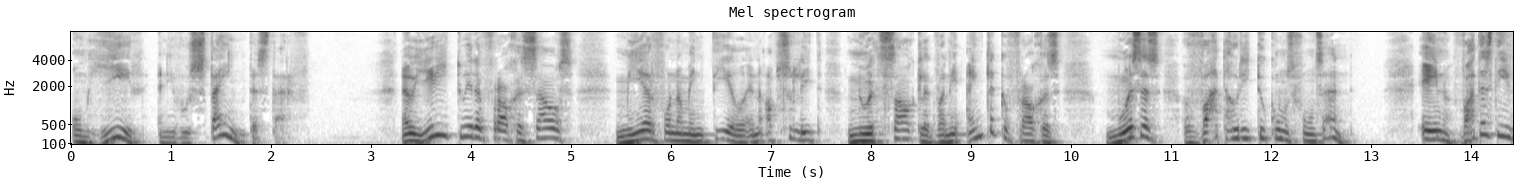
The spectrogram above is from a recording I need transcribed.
om hier in die woestyn te sterf? Nou hierdie tweede vraag is selfs meer fundamenteel en absoluut noodsaaklik want die eintlike vraag is Moses, wat hou die toekoms vir ons in? En wat is die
